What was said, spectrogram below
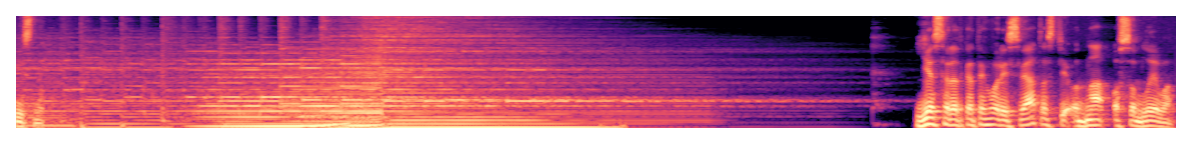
Вісник. Є серед категорій святості одна особлива,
